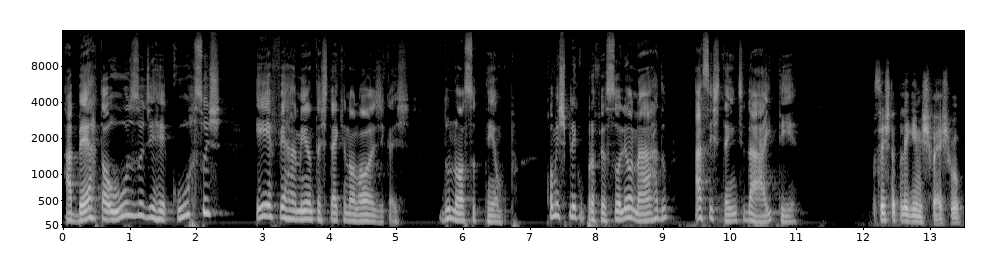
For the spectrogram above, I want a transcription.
aberto ao uso de recursos e ferramentas tecnológicas do nosso tempo, como explica o professor Leonardo, assistente da AIT. Sexta Play Games Festival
